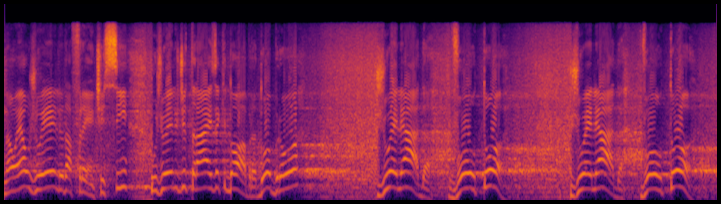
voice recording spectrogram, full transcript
não é o joelho da frente, e sim o joelho de trás é que dobra. Dobrou, joelhada, voltou, joelhada, voltou,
